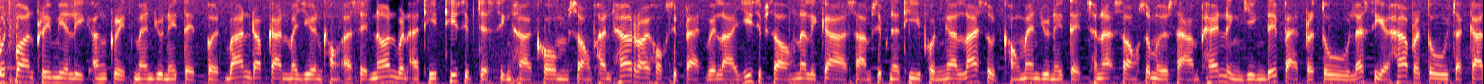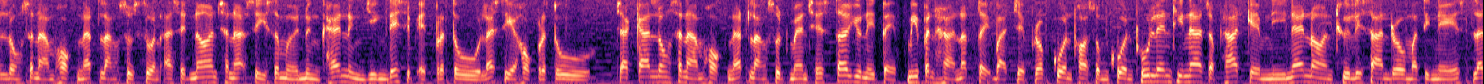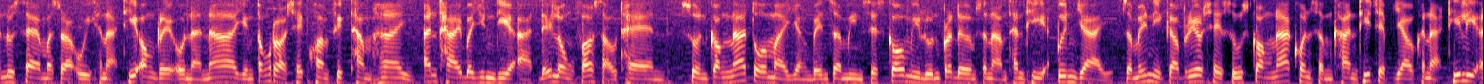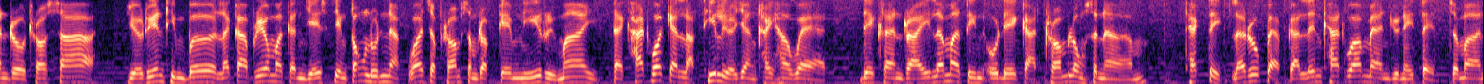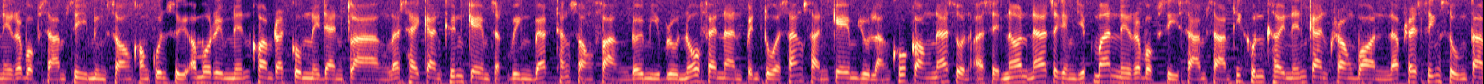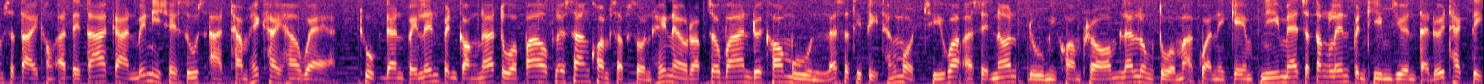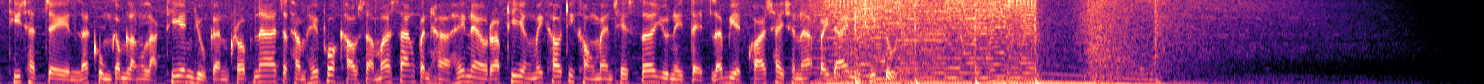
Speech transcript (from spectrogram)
ฟุตบอลพรีเมียร์ลีกอังกฤษแมนยูไนเต็ดเปิดบ้านรับการมาเยือนของอาร์เซนอลวันอาทิตย์ที่ 17 สิงหาคม 2568 เวลา 22 นาฬิกา 30 นาทีผลงานล่าสุดของแมนยูไนเต็ดชนะ 2 เสมอ 3 แพ้ 1 ยิงได้ 8 ประตู และเสีย 5 ประตูจากการลงสนาม 6 นัดหลังสุดส่วนอาร์เซนอลชนะ 4 เสมอ 1 แพ้ 1 ยิงได้ 11 ประตู และเสีย 6 ประตู จากการลงสนาม 6 นัดหลังสุดแมนเชสเตอร์ยูไนเต็ดมีปัญหานักเตะบาดเจ็บรบกวนพอสมควรผู้เล่นที่น่าจะพลาดเกมนี้แน่นอนคือลิซานโดมาติเนส และนูแซมาสราอุยขณะที่องเรโอนาน่ายังต้องรอเช็คความฟิตทำให้ อันทายบายินเดียอาจได้ลงเฝ้าเสาแทน ส่วนกองหน้าตัวใหม่อย่างเบนจามินเซสโกมีลุ้นประเดิมสนามทันทีปืนใหญ่ จะไม่มีกาเบรียลเชซุสกองหน้าคนสำคัญที่เจ็บยาวขณะที่ลีอันโดทรอซา เยเรียนทิมเบอร์และกาเบรียลมากันเยสยังต้องลุ้นหนักว่าจะพร้อมสำหรับเกมนี้หรือไม่ แต่คาดว่าแกนหลักที่เหลืออย่างไคฮาวเวดเดคลนไรท์และมาตินโอเดกาดพร้อมลงสนาม แท็กติกและรูปแบบการเล่นคาดว่าแมนยูไนเต็ดจะมาในระบบ 3-4-1-2 ของกุนซืออโมริมเน้นความรัดกุมในแดนกลาง และใช้การขึ้นเกมจากวิงแบ็กทั้งสองฝั่ง โดยมีบรูโน่แฟร์นันเป็นตัวสร้างสรรค์เกมอยู่หลังคู่กองหน้าส่วนอาร์เซนอลน่าจะยังยึดมั่นในระบบ 4-3-3 ที่คุ้นเคยเน้นการครองบอลและเพรสซิ่งสูงตามสไตล์ของอาเตต้าการไม่มีเชซูสอาจทำให้ไคฮาวเวร์ ถูกดันไปเล่นเป็นกองหน้าตัวเป้า เพื่อสร้างความสับสนให้แนวรับเจ้าบ้านด้วยข้อมูล และสถิติทั้งหมดชี้ว่าอาร์เซนอลดูมีความพร้อม และลงตัวมากกว่าในเกม นี้แม้จะต้องเล่นเป็นทีมเยือนแต่ด้วยแท็กติกที่ชัดเจน และคุมกำลังหลักที่ยังอยู่กันครบหน้าจะทำให้พวกเขาสามารถสร้างปัญหาให้แนวรับที่ยังไม่เข้าที่ของแมนเชสเตอร์ยูไนเต็ดและเบียดคว้าชัยชนะไปได้ในที่สุด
